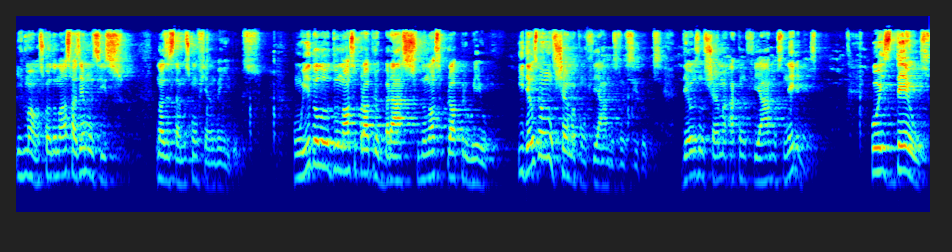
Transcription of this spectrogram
Irmãos, quando nós fazemos isso, nós estamos confiando em ídolos. Um ídolo do nosso próprio braço, do nosso próprio eu. E Deus não nos chama a confiarmos nos ídolos. Deus nos chama a confiarmos nele mesmo. Pois Deus,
